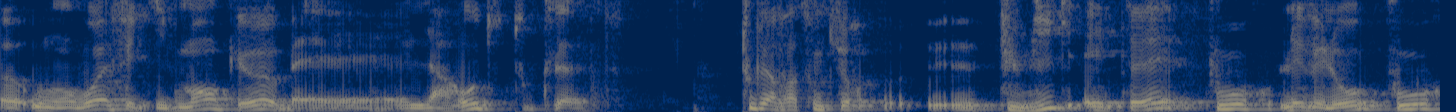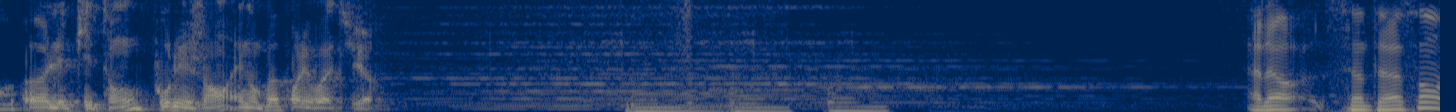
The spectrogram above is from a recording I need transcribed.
euh, où on voit effectivement que ben, la route, toute l'infrastructure publique était pour les vélos, pour les piétons, pour les gens et non pas pour les voitures. Alors, c'est intéressant.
